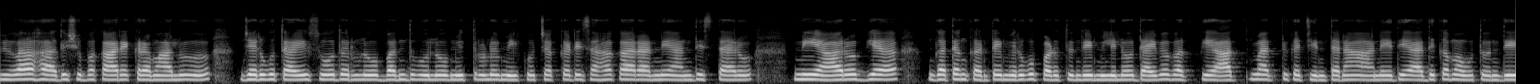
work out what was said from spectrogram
వివాహాది శుభ కార్యక్రమాలు జరుగుతాయి. సోదరులు బంధువులు మిత్రులు మీకు చక్కటి సహకారాన్ని అందిస్తారు. మీ ఆరోగ్య గతం కంటే మెరుగుపడుతుంది. మీలో దైవభక్తి ఆధ్యాత్మిక చింతన అనేది అధికమవుతుంది.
